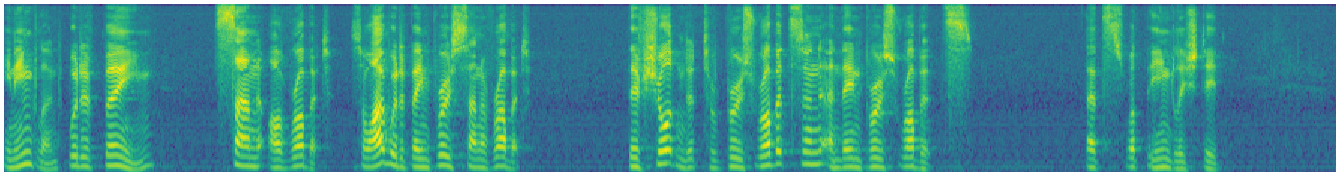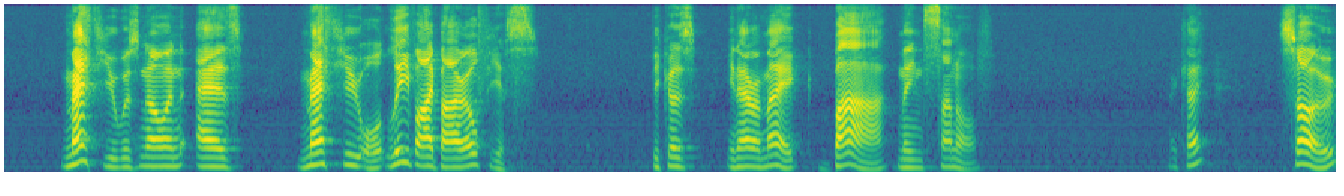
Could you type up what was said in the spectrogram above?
in England would have been son of Robert. So I would have been Bruce, son of Robert. They've shortened it to Bruce Robertson and then Bruce Roberts. That's what the English did. Matthew was known as Matthew or Levi bar Alphaeus because in Aramaic, Bar means son of. Okay? So,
